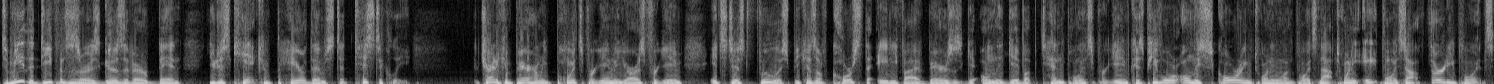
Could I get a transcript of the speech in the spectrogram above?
To me, the defenses are as good as they've ever been. You just can't compare them statistically. Trying to compare how many points per game and yards per game, it's just foolish because, of course, the 85 Bears only gave up 10 points per game because people were only scoring 21 points, not 28 points, not 30 points.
